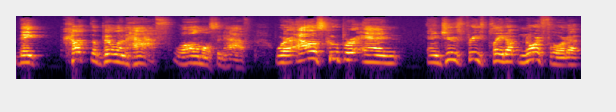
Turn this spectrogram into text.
they cut the bill in half. Well, almost in half. Where Alice Cooper and, and Judas Priest played up North Florida,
